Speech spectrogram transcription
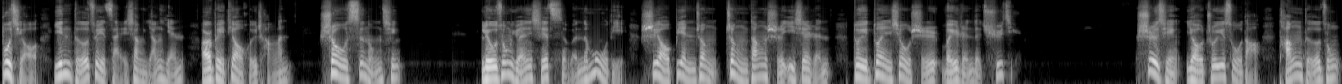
不久，因得罪宰相杨炎而被调回长安，授司农卿。柳宗元写此文的目的是要辩证正当时一些人对段秀实为人的曲解。事情要追溯到唐德宗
